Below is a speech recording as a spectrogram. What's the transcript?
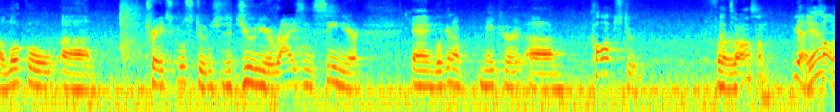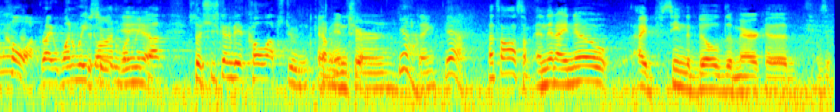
a, a local uh, trade school student. She's a junior, rising senior, and we're going to make her um, co-op student. For, That's awesome. Yeah, Yeah, called yeah. co-op, right? One week Just so- on, one yeah, week off. So she's going to be a co-op student. kind of coming this year. intern yeah, thing. Yeah. That's awesome. And then I know I've seen the Build America. Is it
